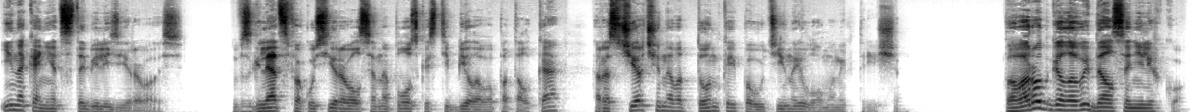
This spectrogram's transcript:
и, наконец, стабилизировалось. Взгляд сфокусировался на плоскости белого потолка, расчерченного тонкой паутиной ломаных трещин. Поворот головы дался нелегко,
